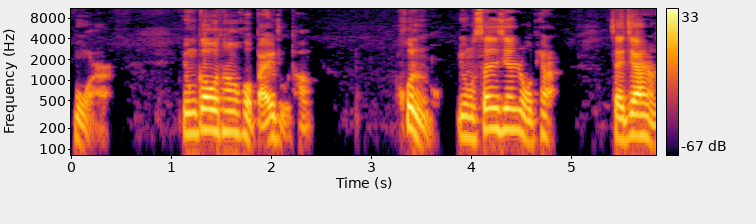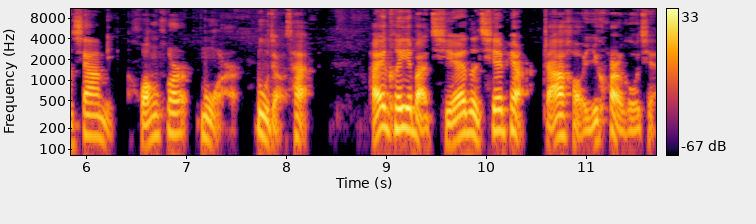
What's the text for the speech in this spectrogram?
木耳，用高汤或白煮汤。混卤用三鲜肉片，再加上虾米、黄花、木耳、鹿角菜，还可以把茄子切片炸好一块勾芡，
